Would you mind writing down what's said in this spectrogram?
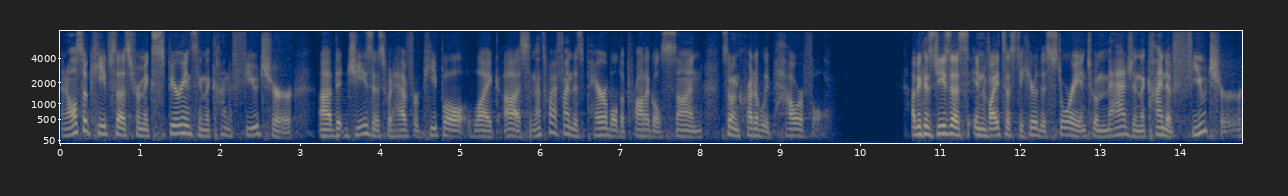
and also keeps us from experiencing the kind of future uh, that Jesus would have for people like us. And that's why I find this parable, the prodigal son, so incredibly powerful. Uh, because Jesus invites us to hear this story and to imagine the kind of future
